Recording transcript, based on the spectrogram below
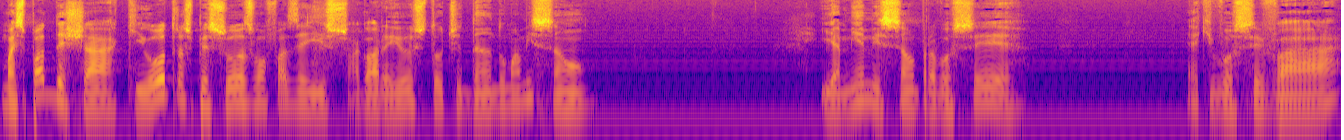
Mas pode deixar que outras pessoas vão fazer isso. Agora eu estou te dando uma missão. E a minha missão para você é que você vá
